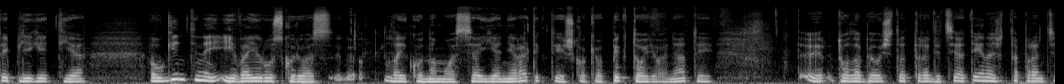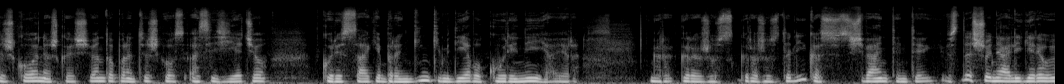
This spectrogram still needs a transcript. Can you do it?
taip lygiai tie augintiniai įvairūs, kuriuos laiko namuose, jie nėra tik tai iš kokio piktojo, ne, tai ir tuo labiau šitą tradiciją ateina šitą pranciškonišką, švento pranciškaus asižiečio, kuris sakė, branginkim Dievo kūrinyje. Ir, gražus, gražus dalykas šventinti. Visada šunelį geriau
